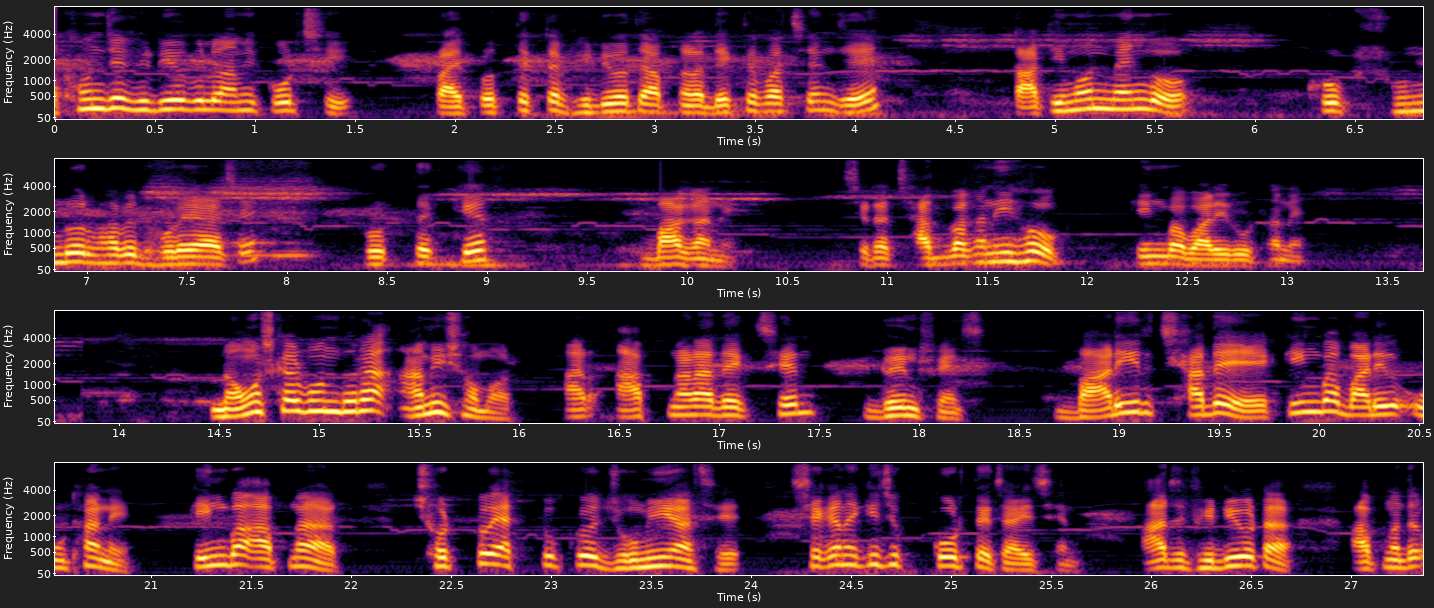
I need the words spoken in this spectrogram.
এখন যে ভিডিওগুলো আমি করছি, প্রায় প্রত্যেকটা ভিডিওতে আপনারা দেখতে পাচ্ছেন যে কাটিমন ম্যাঙ্গো খুব সুন্দরভাবে ধরে আছে প্রত্যেকের বাগানে। সেটা ছাদ বাগানেই হোক কিংবা বাড়ির উঠানে। নমস্কার বন্ধুরা, আমি সমর আর আপনারা দেখছেন গ্রিন ফ্রেন্ডস বাড়ির ছাদে কিংবা বাড়ির উঠানে কিংবা আপনার ছোট্ট এক টুকরো জমি আছে, সেখানে কিছু করতে চাইছেন। আজ ভিডিওটা আপনাদের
